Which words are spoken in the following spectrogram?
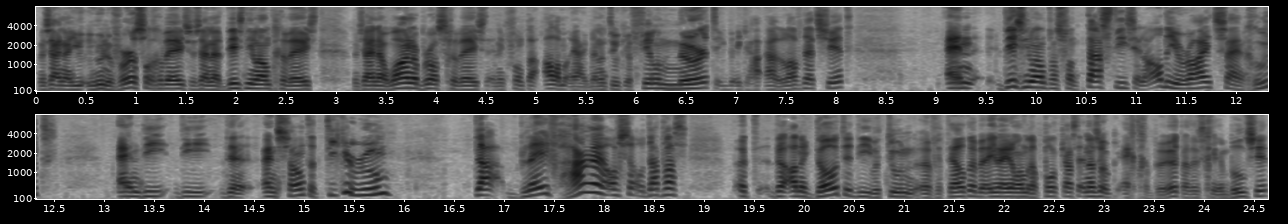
We zijn naar Universal geweest, we zijn naar Disneyland geweest, we zijn naar Warner Bros geweest. En ik vond dat allemaal... Ja, ik ben natuurlijk een filmnerd. Ik, ik, I love that shit. En Disneyland was fantastisch en al die rides zijn goed. En die, die, de Enchanted Tiki Room, dat bleef hangen of zo. Dat was het, de anekdote die we toen verteld hebben in een of andere podcast. En dat is ook echt gebeurd, dat is geen bullshit.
